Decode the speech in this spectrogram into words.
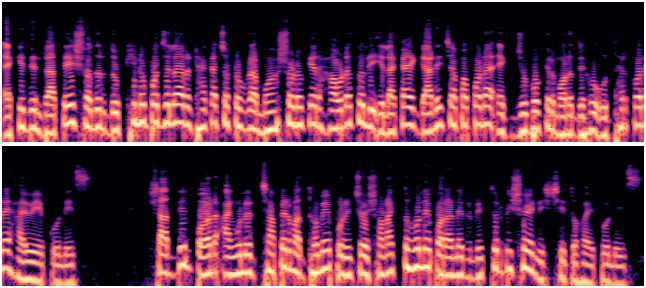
একই দিন রাতে সদর দক্ষিণ উপজেলার ঢাকা, চট্টগ্রাম মহাসড়কের হাওড়াতলি এলাকায় গাড়ি চাপা পড়া এক যুবকের মরদেহ উদ্ধার করে হাইওয়ে পুলিশ। সাত দিন পর আঙুলের ছাপের মাধ্যমে পরিচয় শনাক্ত হলে পরাণের মৃত্যুর বিষয়ে নিশ্চিত হয় পুলিশ।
